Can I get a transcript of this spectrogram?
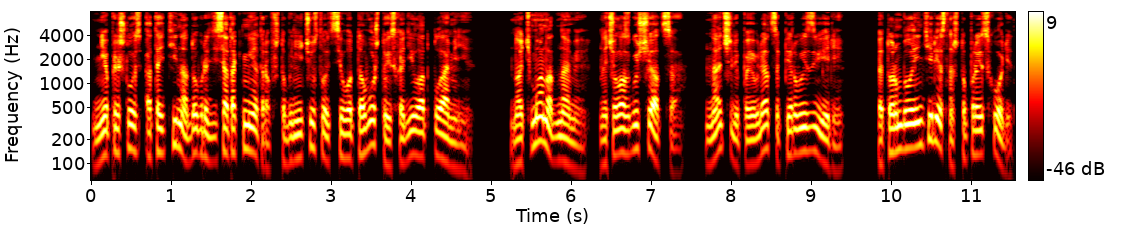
Мне пришлось отойти на добрый десяток метров, чтобы не чувствовать всего того, что исходило от пламени. Но тьма над нами начала сгущаться. Начали появляться первые звери, которым было интересно, что происходит.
